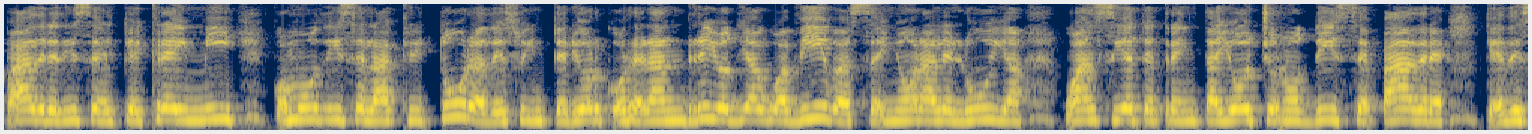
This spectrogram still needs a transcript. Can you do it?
Padre, dice el que cree en mí, como dice la escritura, de su interior correrán ríos de agua viva, Señor, aleluya. Juan 7, 38 nos dice, Padre, que de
